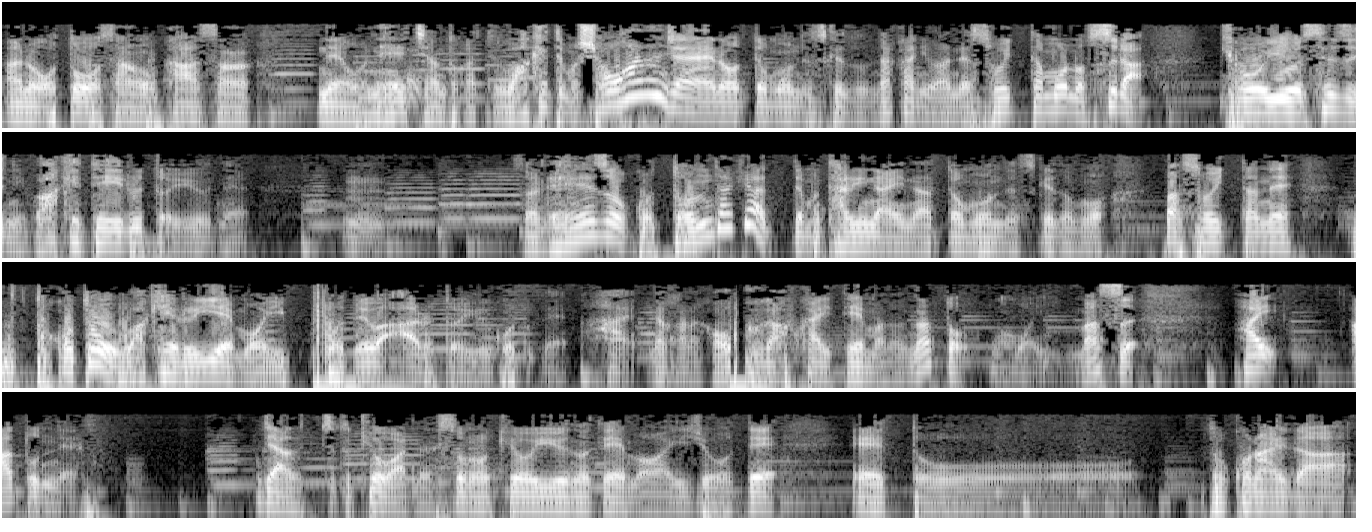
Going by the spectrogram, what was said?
あの、お父さん、お母さん、ね、お姉ちゃんとかって分けてもしょうがないんじゃないのって思うんですけど、中にはね、そういったものすら共有せずに分けているというね、うん。冷蔵庫どんだけあっても足りないなって思うんですけども、まあそういったね、とことん分ける家も一方ではあるということで、はい、なかなか奥が深いテーマだなと思います。はい、あとね、じゃあちょっと今日はね、その共有のテーマは以上で、えっ、と、この間、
